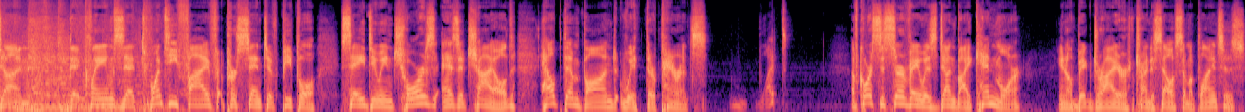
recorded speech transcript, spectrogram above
done that claims that 25% of people say doing chores as a child helped them bond with their parents. What? Of course, the survey was done by Kenmore, you know, big dryer trying to sell some appliances.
